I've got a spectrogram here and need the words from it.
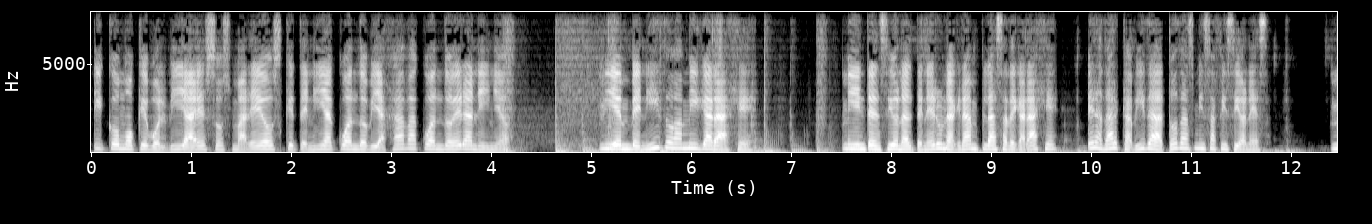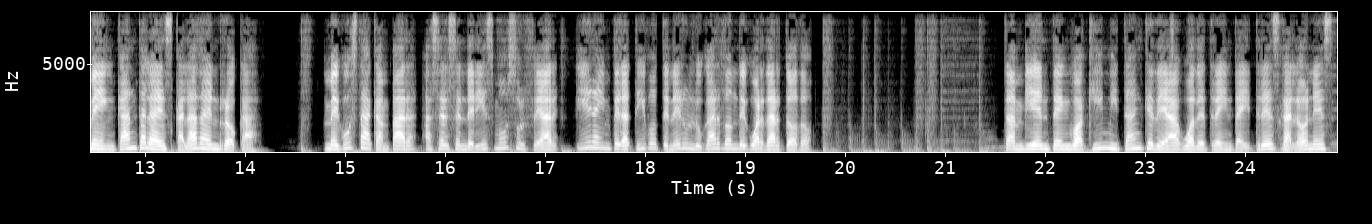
y como que volví a esos mareos que tenía cuando viajaba cuando era niño. Bienvenido a mi garaje. Mi intención al tener una gran plaza de garaje era dar cabida a todas mis aficiones. Me encanta la escalada en roca. Me gusta acampar, hacer senderismo, surfear y era imperativo tener un lugar donde guardar todo. También tengo aquí mi tanque de agua de 33 galones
